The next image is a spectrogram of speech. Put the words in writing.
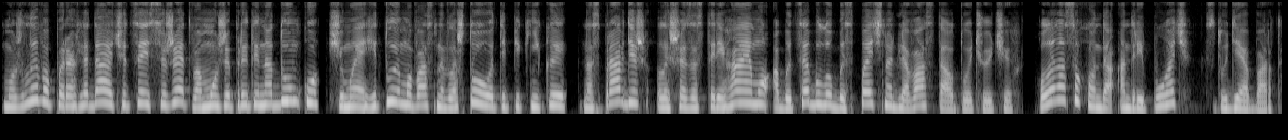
Можливо, переглядаючи цей сюжет, вам може прийти на думку, що ми агітуємо вас не влаштовувати пікніки. Насправді ж лише застерігаємо, аби це було безпечно для вас та оточуючих. Олена Сохонда, Андрій Пугач, студія Барт.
